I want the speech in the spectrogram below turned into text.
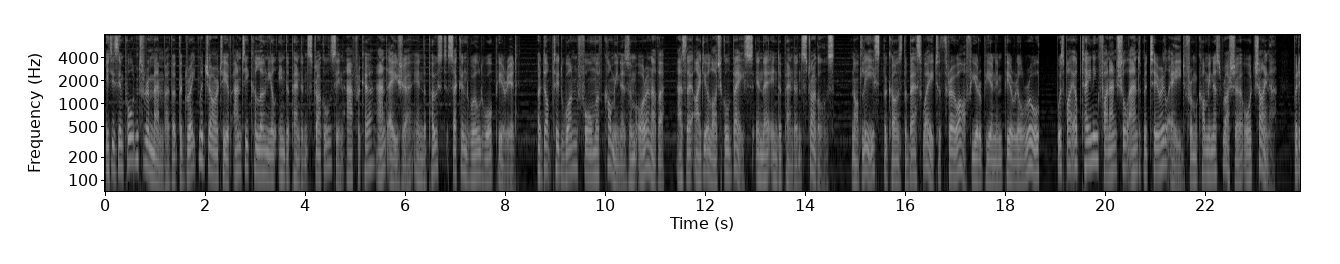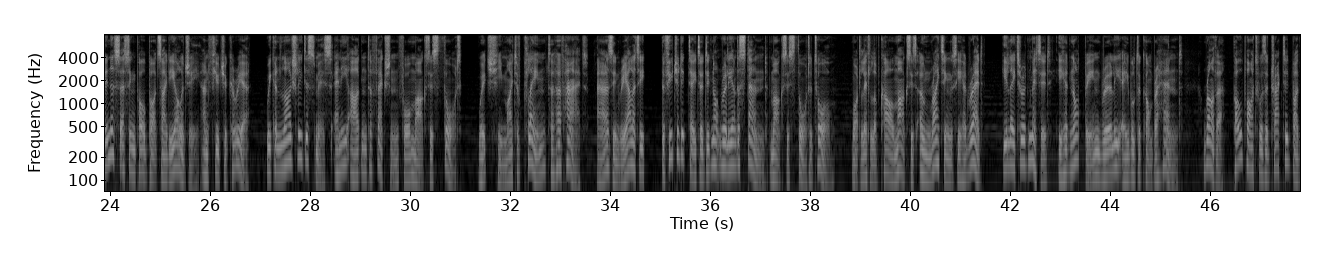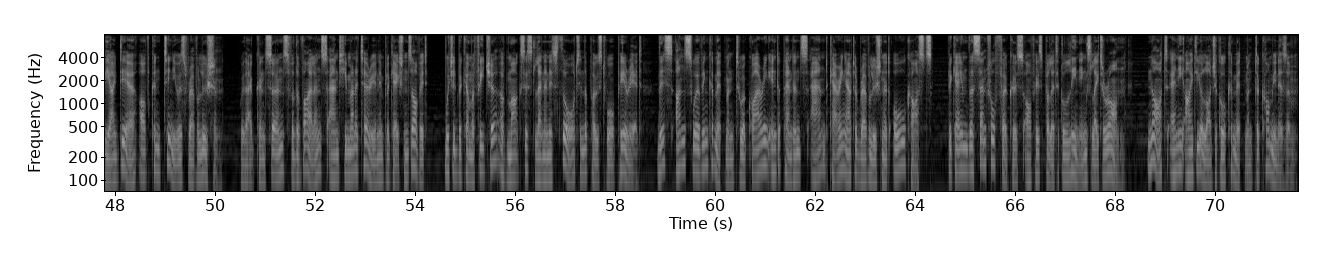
It is important to remember that the great majority of anti-colonial independence struggles in Africa and Asia in the post-Second World War period adopted one form of communism or another as their ideological base in their independent struggles, not least because the best way to throw off European imperial rule was by obtaining financial and material aid from Communist Russia or China. But in assessing Pol Pot's ideology and future career, we can largely dismiss any ardent affection for Marxist thought, which he might have claimed to have had, as in reality, the future dictator did not really understand Marxist thought at all. What little of Karl Marx's own writings he had read, he later admitted he had not been really able to comprehend. Rather, Pol Pot was attracted by the idea of continuous revolution, without concerns for the violence and humanitarian implications of it, which had become a feature of Marxist-Leninist thought in the post-war period. This unswerving commitment to acquiring independence and carrying out a revolution at all costs became the central focus of his political leanings later on, not any ideological commitment to communism.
